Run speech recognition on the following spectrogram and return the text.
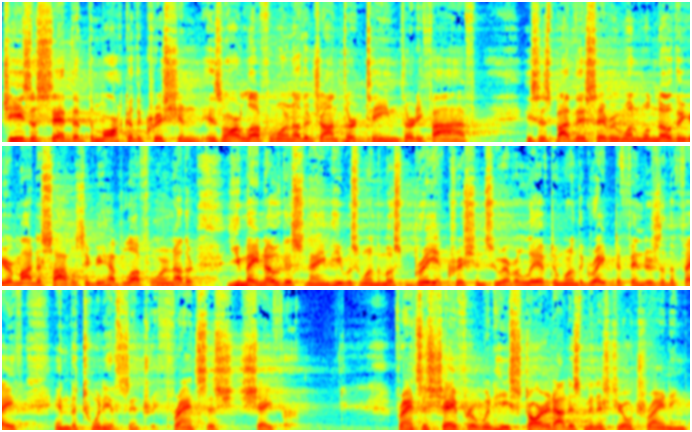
Jesus said that the mark of the Christian is our love for one another, John 13, 35. He says, By this everyone will know that you're my disciples if you have love for one another. You may know this name. He was one of the most brilliant Christians who ever lived and one of the great defenders of the faith in the 20th century, Francis Schaeffer. Francis Schaeffer, when he started out his ministerial training,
